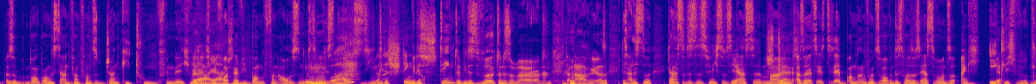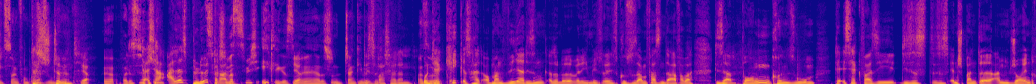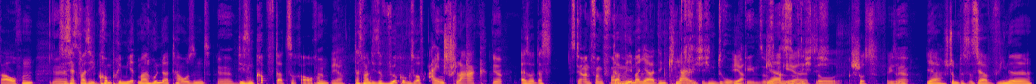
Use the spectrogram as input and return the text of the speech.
also Bong, ist der Anfang von so Junkie-Tum, finde ich. Weil Ja, wenn ich mir ja. vorstelle, wie Bong von außen gesehen, wie das Boah, aussieht. wie das stinkt Wie das auch. stinkt und wie das wirkt und das so, äh, dann, danach, also, das ist alles so, da hast du das, das finde ich so das erste Mal, stimmt. also als, als der Bong angefangen zu rauchen, das war so das erste, wo man so eigentlich eklig wird, sozusagen vom Das Konsum. stimmt. Ja. her. Ja, weil das ist, Da halt ist schon, ja alles blöd das hat dran. schon was ziemlich ekliges. Ja. Ja. ja, das ist schon junkie Das Wasser dann. Also, und der Kick ist halt auch, man will ja diesen, also ne, wenn ich mich wenn ich es kurz zusammenfassen darf, aber dieser Bong-Konsum, der ist ja quasi dieses, dieses entspannte am Joint rauchen, das ja, ist ja das- quasi komprimiert mal 100.000, Ja. diesen Kopf da zu rauchen, Ja. dass man diese Wirkung so auf einen Schlag, Ja. also das, das ist der Anfang von da will man ja den Knall. richtig in Drogen Ja. gehen. So, Ja. also so richtig. so Schuss. Wie so Ja. Ja, stimmt, das ist ja wie eine,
